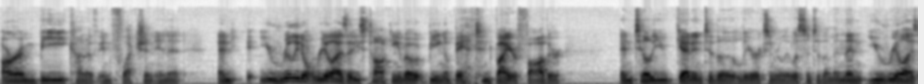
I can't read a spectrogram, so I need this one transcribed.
R and B kind of inflection in it, and you really don't realize that he's talking about being abandoned by your father until you get into the lyrics and really listen to them, and then you realize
